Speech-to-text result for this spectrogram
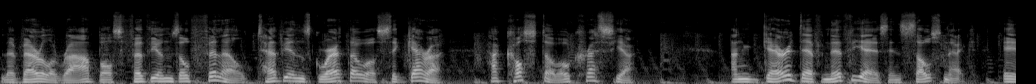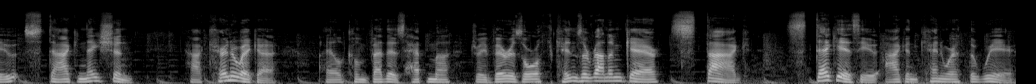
Leveril ra bos fithians o Philel, Tevians Guertho o Sigera, Hacosto o Crescia. And Gerdev Nithies in Sausnek, eu stagnation. Ha Kernoega, Convedes hebma dreviris orth kinzaran and ger, stag. Stegis eu agan Kenworth the weir.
